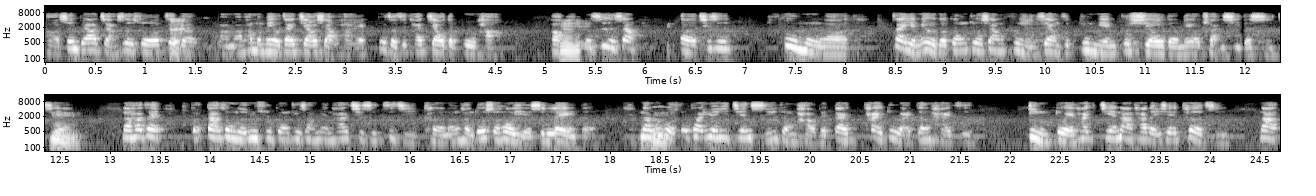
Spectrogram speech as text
啊，先不要假设说这个妈妈他们没有在教小孩，或者是他教的不好，啊，事实上，呃，其实父母啊。再也没有一个工作像父母这样子不眠不休的没有喘息的时间。嗯。那他在大众的运输工具上面，他其实自己可能很多时候也是累的。那如果说他愿意坚持一种好的态态度来跟孩子应对，他接纳他的一些特质，那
